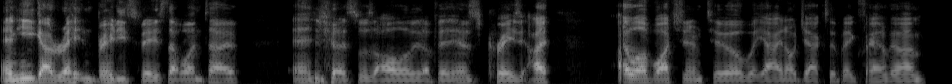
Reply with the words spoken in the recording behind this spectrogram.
And he got right in Brady's face that one time, and just was all up it. It was crazy. I I love watching him too, but yeah, I know Jack's a big fan of him.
